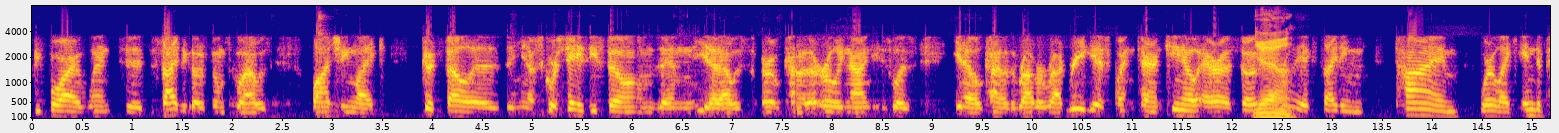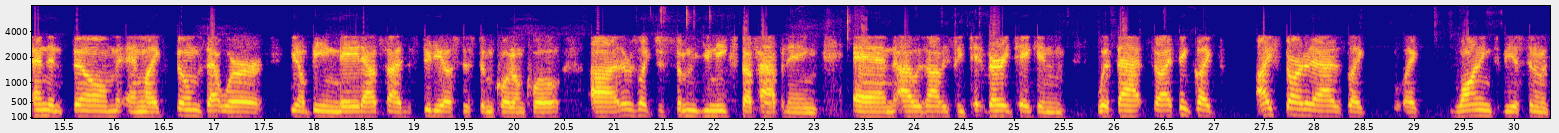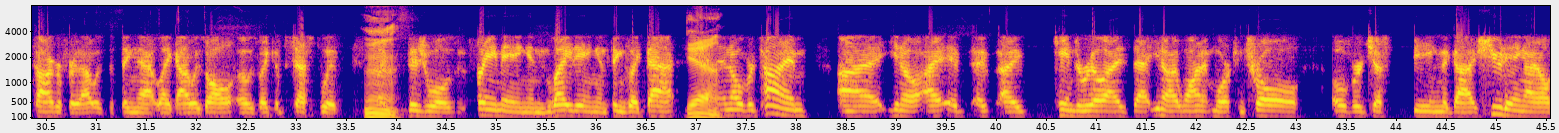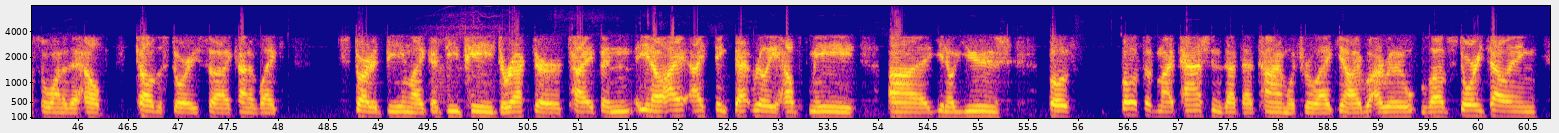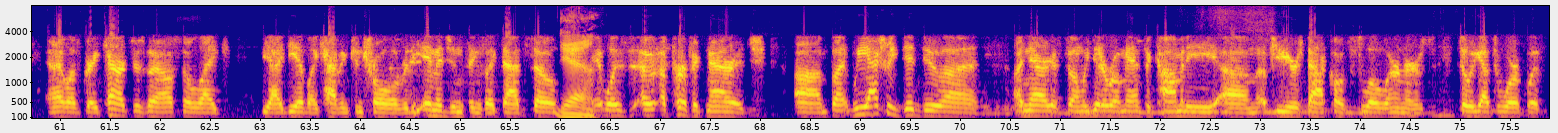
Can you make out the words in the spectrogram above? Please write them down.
before I went to decide to go to film school, I was watching like Goodfellas and, you know, Scorsese films. And, you know, that was kind of the early 90s was, you know, kind of the Robert Rodriguez, Quentin Tarantino era. So it was Yeah. a really exciting time where like independent film and like films that were, you know, being made outside the studio system, quote unquote. Uh, there was like just some unique stuff happening, and I was obviously t- very taken with that. So I think like I started as like like wanting to be a cinematographer. That was the thing that like I was all I was like obsessed with Mm. like visuals and framing and lighting and things like that. Yeah. And over time, uh, you know, I, I I came to realize that you know I wanted more control over just being the guy shooting. I also wanted to help tell the story, so I kind of like started being like a DP director type, and you know, I I think that really helped me, uh, you know, use both both of my passions at that time, which were like, you know, I, I really love storytelling and I love great characters, but I also like the idea of like having control over the image and things like that. So Yeah. it was a, a perfect marriage. Um, but we actually did do a, a narrative film. We did a romantic comedy um, a few years back called Slow Learners. So we got to work with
